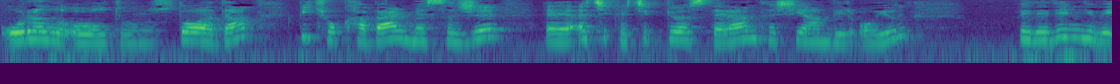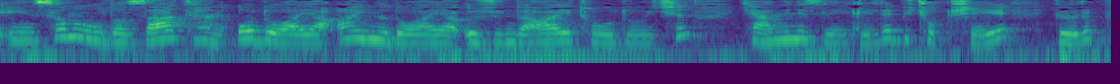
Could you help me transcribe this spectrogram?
oralı olduğunuz doğadan birçok haber mesajı e, açık açık gösteren, taşıyan bir oyun. Ve dediğim gibi insanoğlu da zaten o doğaya, aynı doğaya özünde ait olduğu için kendinizle ilgili de birçok şeyi görüp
